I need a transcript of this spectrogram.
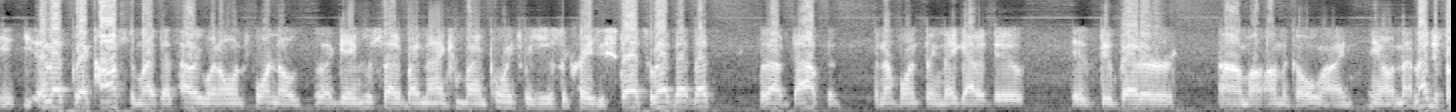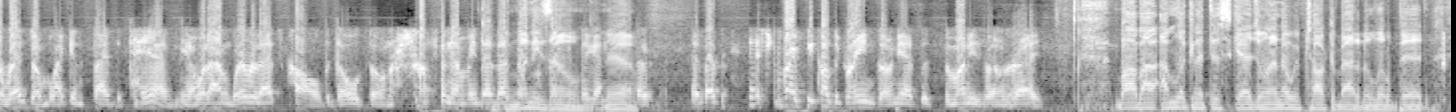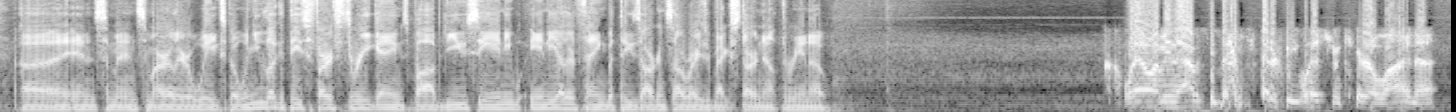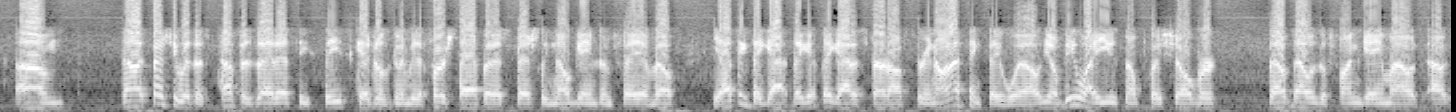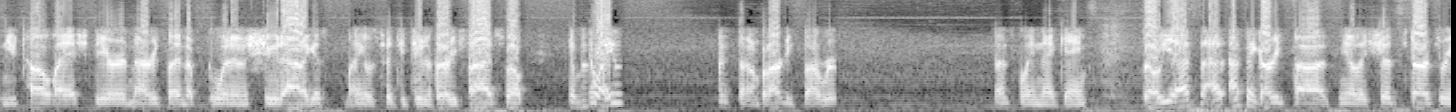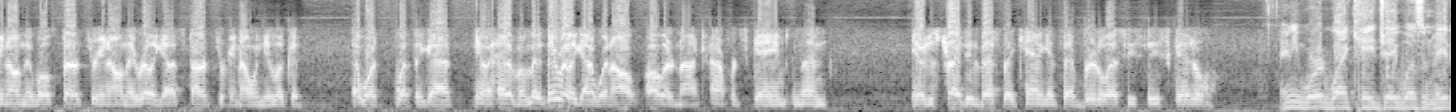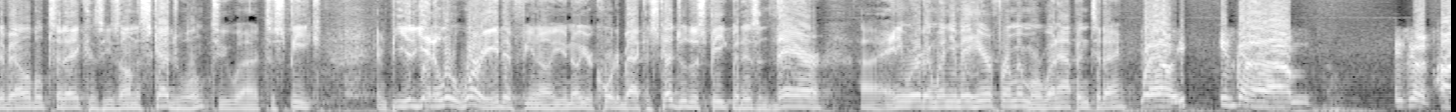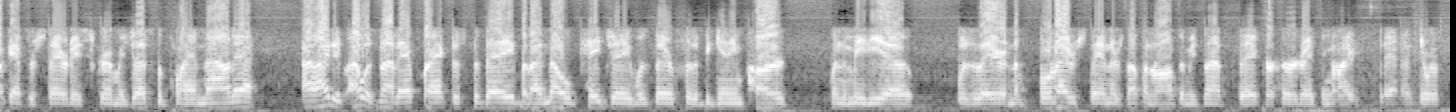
And that that cost them, right? That's how he went on four in those uh, games decided by nine combined points, which is just a crazy stat. So that that that's without doubt that the number one thing they got to do is do better um, on the goal line. You know, not, not just the red zone, like inside the ten. You know, what on whatever that's called, the gold zone or something. I mean, that, that's the money zone. Yeah, that, that, it should probably be called the green zone. Yes, it's the money zone, right? Bob, I, am looking at this schedule, and I know we've talked about it a little bit uh, in some in some earlier weeks. But when you look at these first three games, Bob, do you see any any other thing but these Arkansas Razorbacks starting out three and zero? Oh? Well, I mean, obviously better be Western Carolina. Um, now, especially with as tough as that SEC schedule is going to be the first half, but especially no games in Fayetteville. Yeah, I think they got they got they got to start off three and I think they will. You know, BYU's no pushover. That that was a fun game out out in Utah last year, and Arkansas ended up winning a shootout. I guess I think it was fifty two to thirty five. So, you know, BYU, but Arkansas really sensibly in that game. So yeah, I, I think Arkansas, you know, they should start three and zero, and they will start three and zero, and they really got to start three and zero when you look at at what what they got, you know, ahead of them. They, they really got to win all all their non-conference games, and then you know just try to do the best they can against that brutal SEC schedule. Any word why KJ wasn't made available today? Because he's on the schedule to uh, to speak, and you get a little worried if you know you know your quarterback is scheduled to speak but isn't there. Uh, any word on when you may hear from him or what happened today? Well, he, he's gonna um, he's gonna talk after Saturday scrimmage. That's the plan now. And I, I, did, I was not at practice today, but I know KJ was there for the beginning part when the media was there. And the, from what I understand, there's nothing wrong with him. He's not sick or hurt or anything like that. There was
